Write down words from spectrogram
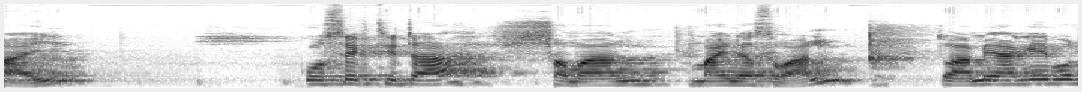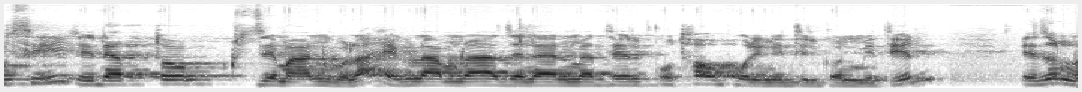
পাই কোসেক থিটা সমান মাইনাস ওয়ান তো আমি আগেই বলছি, ঋণাত্মক যে মানগুলা, এগুলো আমরা জেনারেল ম্যাথের কোথাও পড়িনি ত্রিকোণমিতির। এজন্য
